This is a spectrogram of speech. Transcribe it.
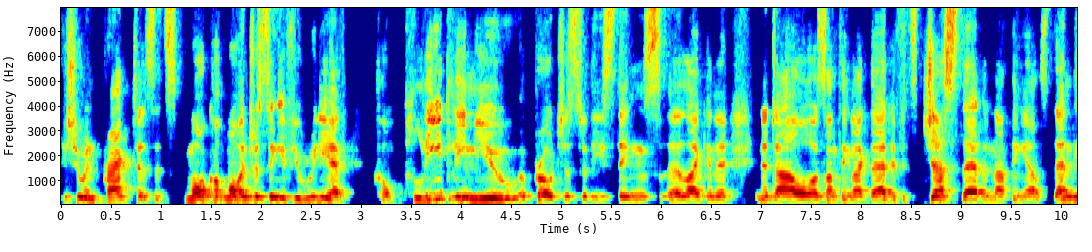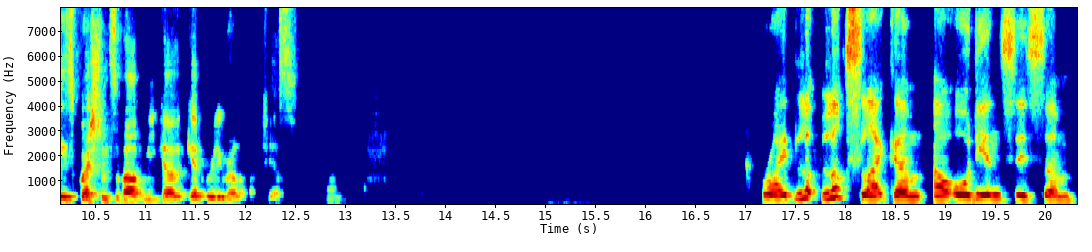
issue in practice. It's more more interesting if you really have completely new approaches to these things, uh, like in a, in a DAO or something like that, if it's just that and nothing else, then these questions about MiCA get really relevant, yes. Right, Look, looks like um, our audience is um,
